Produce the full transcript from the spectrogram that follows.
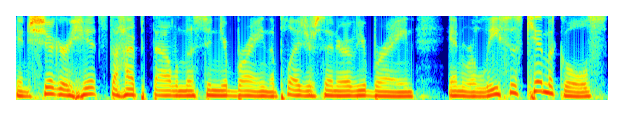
and sugar hits the hypothalamus in your brain, the pleasure center of your brain, and releases chemicals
